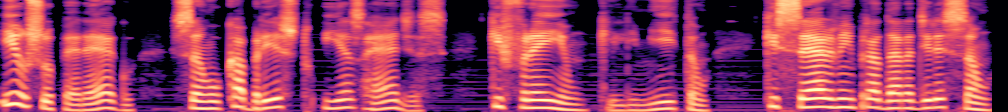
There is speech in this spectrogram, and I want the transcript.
E o superego são o cabresto e as rédeas, que freiam, que limitam, que servem para dar a direção,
